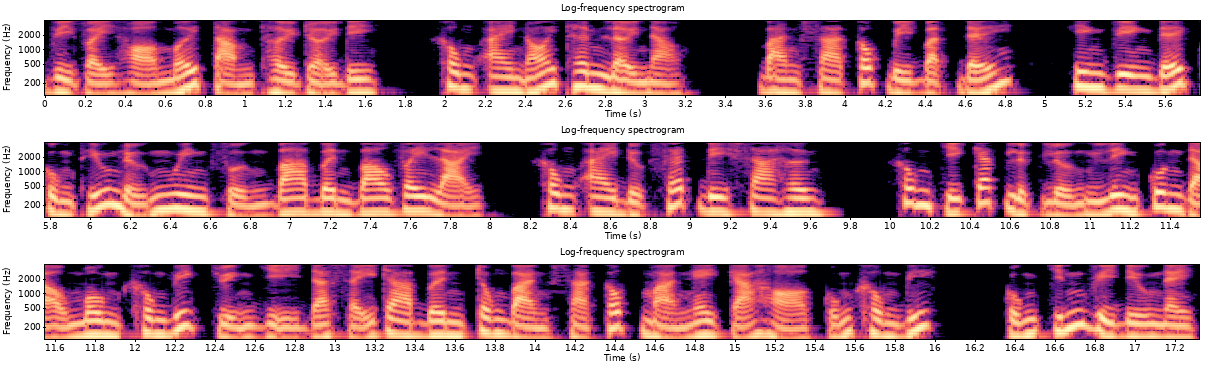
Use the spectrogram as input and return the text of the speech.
vì vậy họ mới tạm thời rời đi, không ai nói thêm lời nào. Bàn xà cốc bị bạch đế, hiên viên đế cùng thiếu nữ nguyên phượng ba bên bao vây lại, không ai được phép đi xa hơn. Không chỉ các lực lượng liên quân đạo môn không biết chuyện gì đã xảy ra bên trong bàn xà cốc mà ngay cả họ cũng không biết. Cũng chính vì điều này,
